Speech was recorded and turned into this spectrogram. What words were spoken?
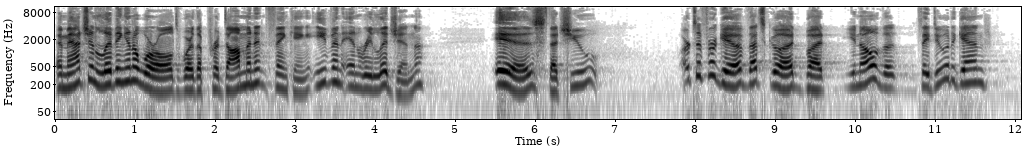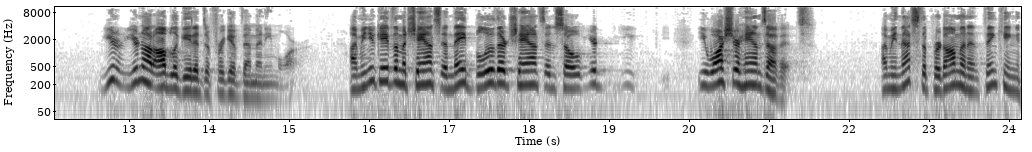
Imagine living in a world where the predominant thinking, even in religion, is that you are to forgive, that's good, but you know, the, if they do it again, you're, you're not obligated to forgive them anymore. I mean, you gave them a chance and they blew their chance, and so you, you wash your hands of it. I mean, that's the predominant thinking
